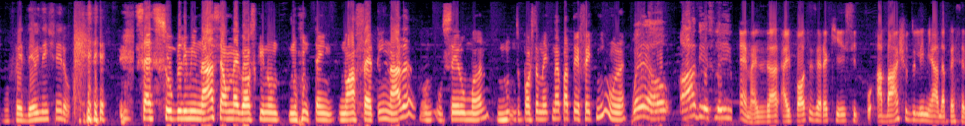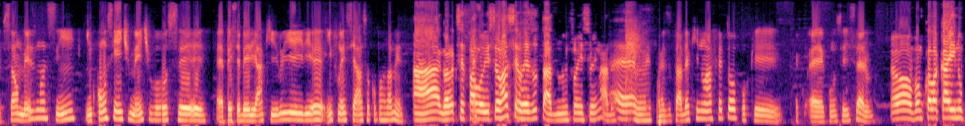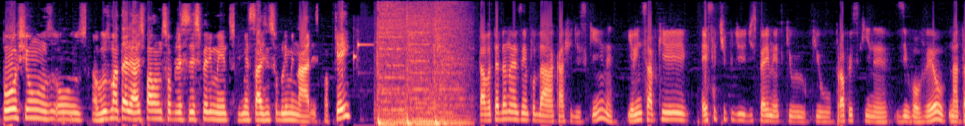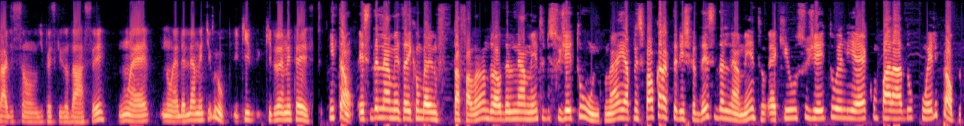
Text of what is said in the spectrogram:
Não fedeu e nem cheirou. Se é subliminar, se é um negócio que não, não tem, não afeta em nada o, o ser humano, hum, supostamente não é pra ter efeito nenhum, né? Well, obviously, É, mas a, a hipótese era que se tipo, abaixo do limiar da percepção, mesmo assim, inconscientemente você é, perceberia aquilo e iria influenciar o seu comportamento. Ah, agora que você falou isso, eu já sei o resultado, não influenciou em nada. É, O resultado é que não afetou, porque, é, é, como vocês disseram, Ó, vamos colocar aí no post uns, uns- alguns materiais falando sobre esses experimentos de mensagens subliminares, ok? Tava até dando um exemplo da caixa de Skinner, e a gente sabe que esse tipo de, de experimento que o, que o próprio Skinner desenvolveu na tradição de pesquisa da AC não é, não é delineamento de grupo. E que, que delineamento é esse? Então, esse delineamento aí que o Belino está falando é o delineamento de sujeito único, né? E a principal característica desse delineamento é que o sujeito ele é comparado com ele próprio.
